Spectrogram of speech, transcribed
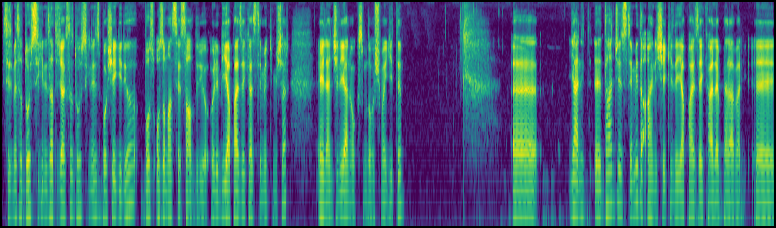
Siz mesela dodge skill'inizi atacaksınız. Dodge skill'iniz boşa gidiyor. Boss o zaman size saldırıyor. Öyle bir yapay zeka sistemi etmişler. Eğlenceli yani o kısmı da hoşuma gitti. Ee, yani e, Dungeon sistemi de aynı şekilde yapay zeka ile beraber e,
